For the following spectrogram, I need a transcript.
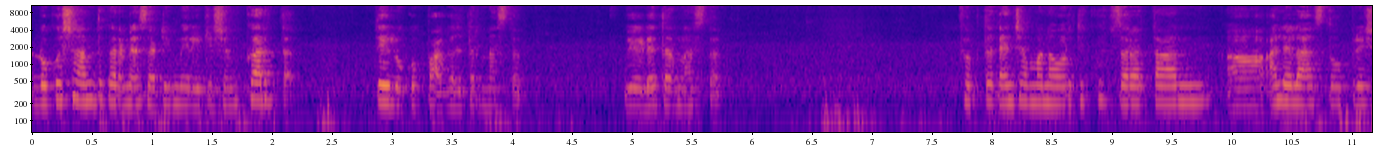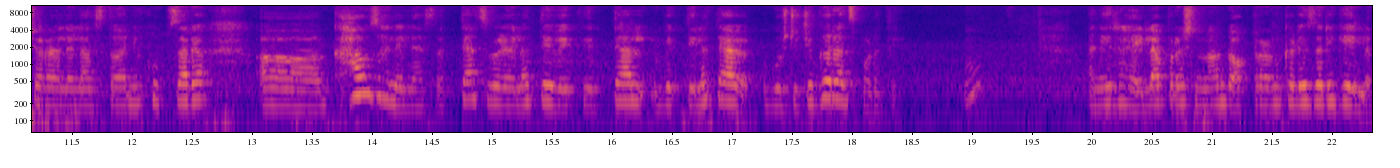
डोकं शांत करण्यासाठी मेडिटेशन करतात ते लोक पागल तर नसतात वेडे तर नसतात. फक्त त्यांच्या मनावरती खूप सारा ताण आलेला असतो प्रेशर आलेला असतं आणि खूप सारं घाव झालेले असतात. त्याच वेळेला ते व्यक्ती त्या व्यक्तीला त्या गोष्टीची गरज पडते. आणि राहिला प्रश्न डॉक्टरांकडे जरी गेलं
